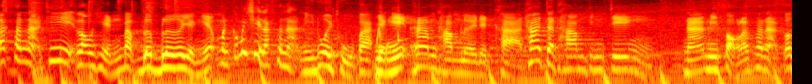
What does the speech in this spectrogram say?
ลักษณะที่เราเห็นแบบเบลอๆอย่างเงี้ยมันก็ไม่ใช่ลักษณะนี้ด้วยถูกป่ะอย่างนี้ห้ามทำเลยเด็ดขาดถ้าจะทำจริง ๆ นะมี 2 ลักษณะก็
